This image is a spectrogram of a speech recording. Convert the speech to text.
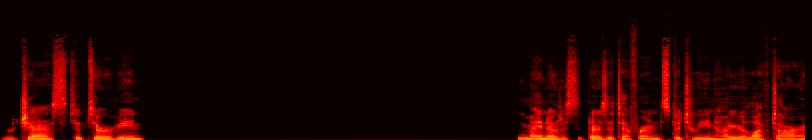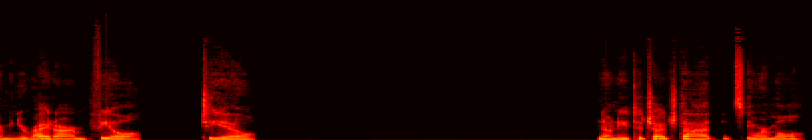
We're just observing You might notice that there's a difference between how your left arm and your right arm feel to you. No need to judge that. It's normal.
